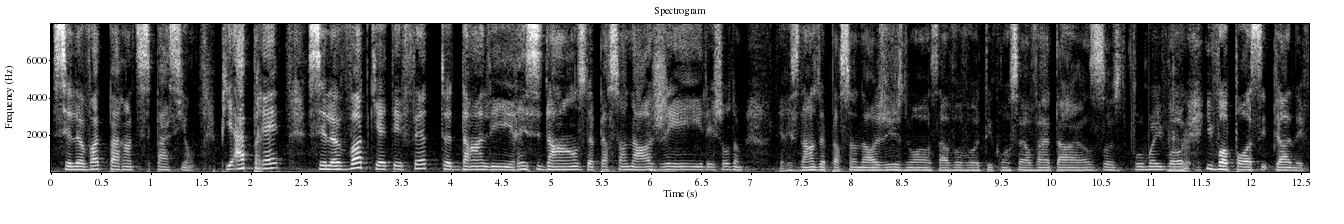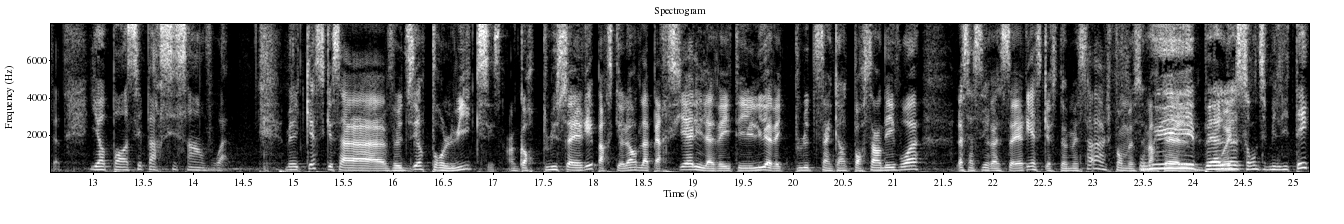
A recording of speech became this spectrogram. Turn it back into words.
c'est le vote par anticipation. Puis après, c'est le vote qui a été fait dans les résidences de personnes âgées, les choses de... Les résidences de personnes âgées, je dis, ça va voter conservateur, ça, pour moi, il va, il va passer. Puis en effet, il a passé par 600 voix. Mais qu'est-ce que ça veut dire pour lui que c'est encore plus serré parce que lors de la partielle, il avait été élu avec plus de 50% des voix? Là, ça s'est resserré. Est-ce que c'est un message pour M. Oui, Martel? belle Oui. leçon d'humilité.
